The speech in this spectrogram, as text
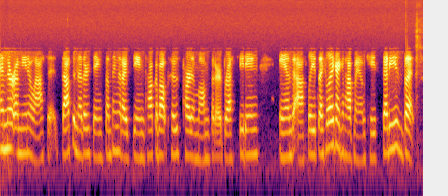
and their amino acids. That's another thing, something that I've seen talk about postpartum moms that are breastfeeding and athletes. I feel like I could have my own case studies, but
